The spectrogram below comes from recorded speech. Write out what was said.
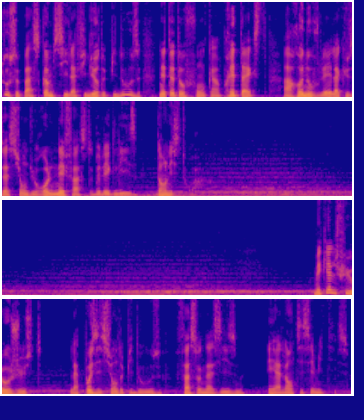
Tout se passe comme si la figure de Pie XII n'était au fond qu'un prétexte à renouveler l'accusation du rôle néfaste de l'Église dans l'histoire. Mais quelle fut au juste la position de Pie XII face au nazisme et à l'antisémitisme?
